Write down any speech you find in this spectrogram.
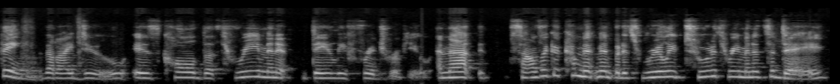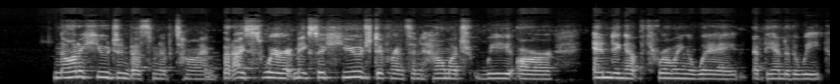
thing that I do is called the three minute daily fridge review. And that sounds like a commitment, but it's really two to three minutes a day. Not a huge investment of time, but I swear it makes a huge difference in how much we are ending up throwing away at the end of the week.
